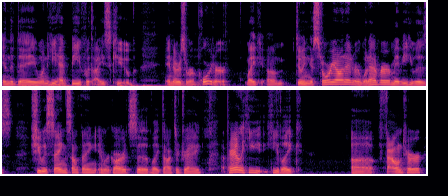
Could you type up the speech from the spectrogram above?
in the day when he had beef with Ice Cube and there was a Mhm. reporter like um doing a story on it or whatever maybe he was she was saying something in regards to like dr dre apparently he he like uh found her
